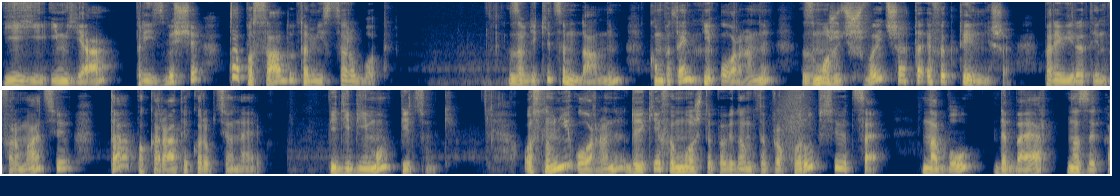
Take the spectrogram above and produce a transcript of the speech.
її ім'я, прізвище та посаду та місце роботи. Завдяки цим даним компетентні органи зможуть швидше та ефективніше перевірити інформацію та покарати корупціонерів. Підіб'ємо підсумки. Основні органи, до яких ви можете повідомити про корупцію, це НАБУ, ДБР, НАЗК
